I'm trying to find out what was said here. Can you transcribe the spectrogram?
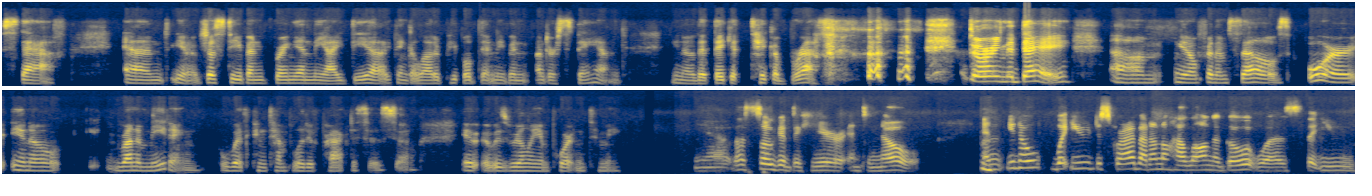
staff, and you know just to even bring in the idea i think a lot of people didn't even understand you know that they could take a breath during the day um, you know for themselves or you know run a meeting with contemplative practices so it, it was really important to me yeah that's so good to hear and to know hmm. and you know what you describe, i don't know how long ago it was that you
